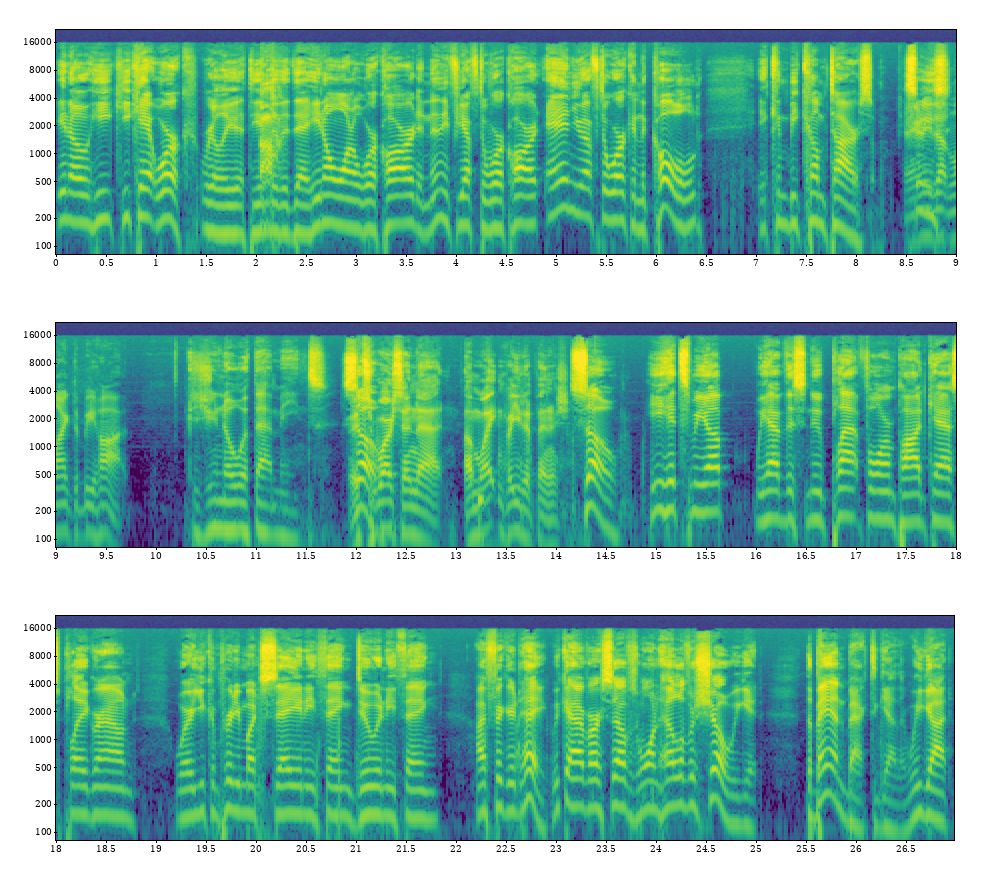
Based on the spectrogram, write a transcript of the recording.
You know, he he can't work really at the end Ah. of the day. He don't want to work hard, and then if you have to work hard and you have to work in the cold, it can become tiresome. And he doesn't like to be hot. because you know what that means. It's worse than that. I'm waiting for you to finish. So he hits me up. We have this new platform, podcast playground, where you can pretty much say anything, do anything. I figured, hey, we could have ourselves one hell of a show. We get the band back together. We got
